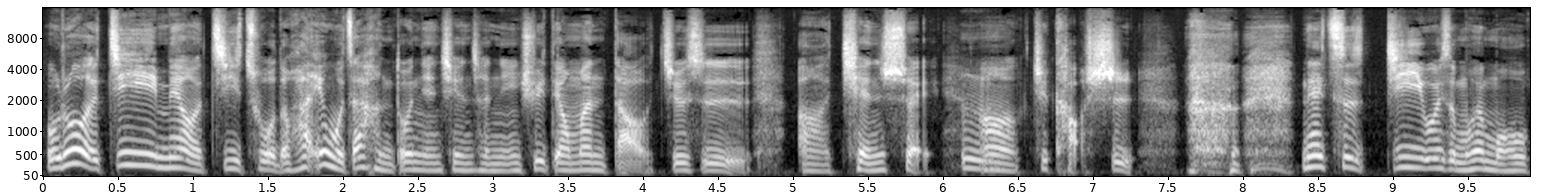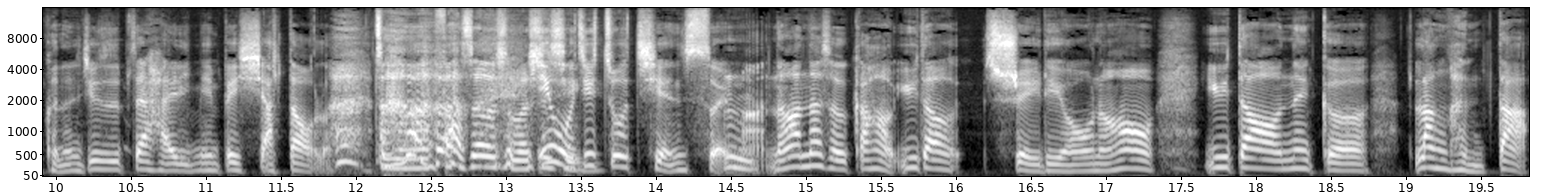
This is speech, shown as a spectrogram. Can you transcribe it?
我如果记忆没有记错的话，因为我在很多年前曾经去刁曼岛，就是呃潜水，嗯，去考试。那次记忆为什么会模糊？可能就是在海里面被吓到了。怎么发生了什么 事情？因为我去做潜水嘛，然后那时候刚好遇到水流，然后遇到那个浪很大，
